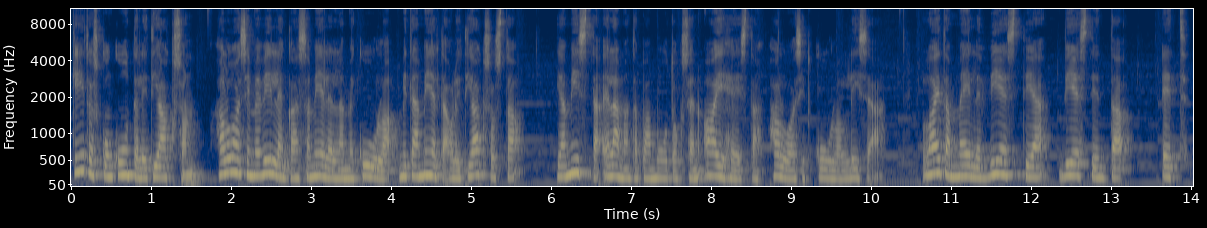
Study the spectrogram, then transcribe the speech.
Kiitos kun kuuntelit jakson. Haluaisimme Villen kanssa mielellämme kuulla, mitä mieltä olit jaksosta ja mistä elämäntapamuutoksen aiheista haluaisit kuulla lisää. Laita meille viestiä viestintä et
